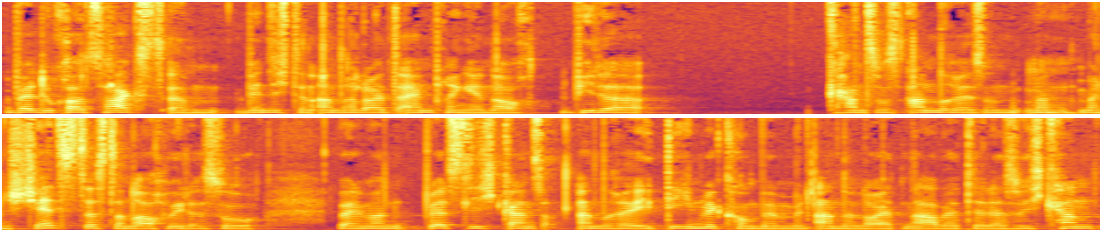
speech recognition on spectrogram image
weil du gerade sagst, ähm, wenn sich dann andere Leute einbringen, auch wieder ganz was anderes und man, mhm. man schätzt das dann auch wieder so, weil man plötzlich ganz andere Ideen bekommt, wenn man mit anderen Leuten arbeitet. Also ich kann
